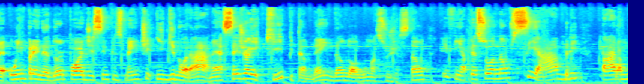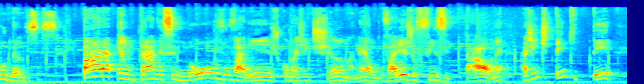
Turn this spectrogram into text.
é, o empreendedor pode simplesmente ignorar, né? Seja a equipe também dando alguma sugestão, enfim, a pessoa não se abre para mudanças. Para entrar nesse novo varejo, como a gente chama, né, o varejo fisical, né, a gente tem que ter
